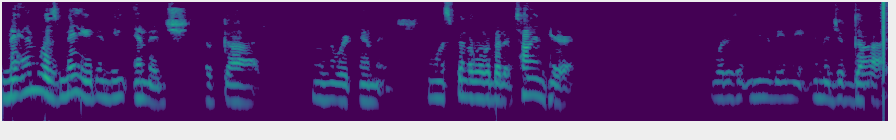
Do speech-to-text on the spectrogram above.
man was made in the image of God. The word image. I want to spend a little bit of time here. What does it mean to be in the image of God?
